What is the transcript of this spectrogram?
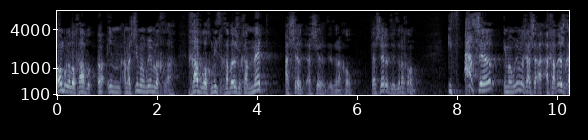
אומר לו חבר, אם אנשים אומרים לך, חברוך מיס, החבר שלך מת, אשר, תאשר את זה, זה נכון. תאשר את זה, זה נכון. יתאשר, אם אומרים לך שהחבר שלך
